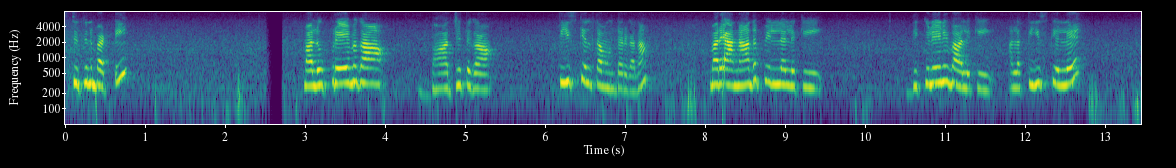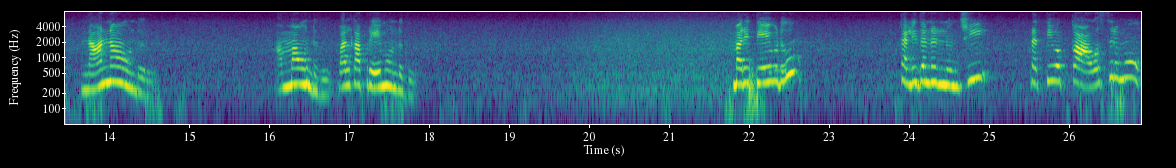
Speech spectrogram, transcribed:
స్థితిని బట్టి వాళ్ళు ప్రేమగా బాధ్యతగా తీసుకెళ్తూ ఉంటారు కదా. మరి అనాథ పిల్లలకి దిక్కులేని వాళ్ళకి అలా తీసుకెళ్ళే నాన్న ఉండరు అమ్మ ఉండదు వాళ్ళకి ఆ ప్రేమ ఉండదు. మరి దేవుడు తల్లిదండ్రుల నుంచి ప్రతి ఒక్క అవసరము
